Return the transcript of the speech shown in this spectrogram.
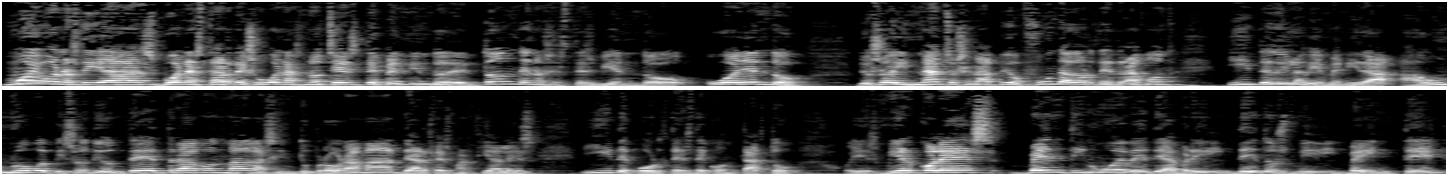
Muy buenos días, buenas tardes o buenas noches, dependiendo de dónde nos estés viendo u oyendo. Yo soy Nacho Serapio, fundador de Dragons, y te doy la bienvenida a un nuevo episodio de Dragon Magazine, tu programa de artes marciales y deportes de contacto. Hoy es miércoles 29 de abril de 2020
